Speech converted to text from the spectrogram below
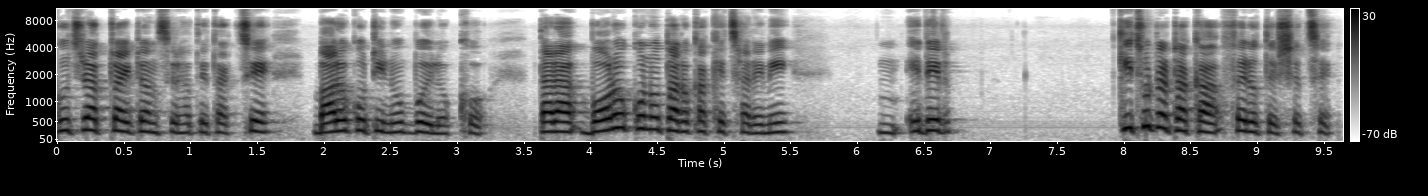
গুজরাট টাইটান্সের হাতে থাকছে বারো কোটি নব্বই লক্ষ। তারা বড় কোনো তারকাকে ছাড়েনি। এদের কিছুটা টাকা ফেরত এসেছে।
